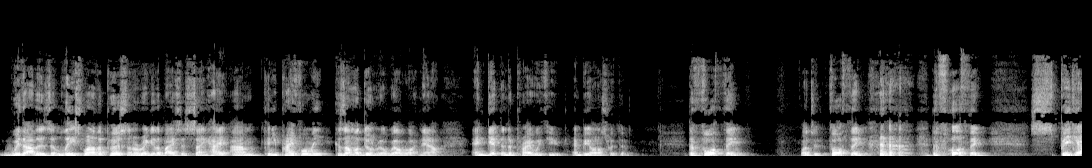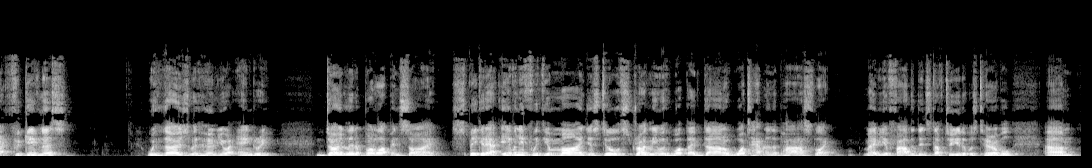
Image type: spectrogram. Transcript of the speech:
with others, at least one other person on a regular basis saying, hey, um, can you pray for me? Because I'm not doing real well right now. And get them to pray with you and be honest with them. The fourth thing, one, two, fourth thing, the fourth thing, speak out forgiveness with those with whom you are angry. Don't let it bottle up inside. Speak it out. Even if with your mind you're still struggling with what they've done or what's happened in the past, like maybe your father did stuff to you that was terrible. Um,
